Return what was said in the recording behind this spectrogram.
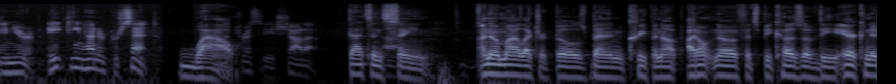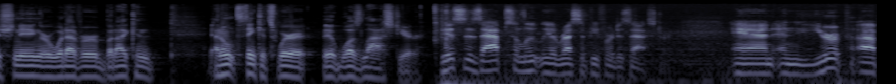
in Europe. 1,800 percent. Wow, Electricity has shot up. that's insane. I know my electric bill's been creeping up. I don't know if it's because of the air conditioning or whatever, but I can I don't think it's where it, it was last year. This is absolutely a recipe for disaster. And and Europe uh,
